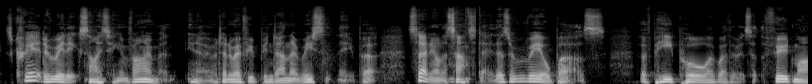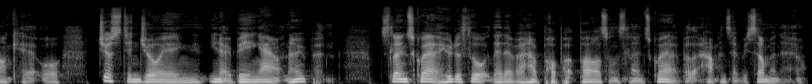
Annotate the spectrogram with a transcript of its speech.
it's created a really exciting environment. You know, I don't know if you've been down there recently, but certainly on a Saturday, there's a real buzz of people, whether it's at the food market or just enjoying, you know, being out and open. Sloane Square, who'd have thought they'd ever have pop up bars on Sloane Square, but that happens every summer now.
